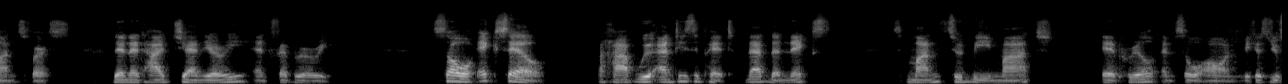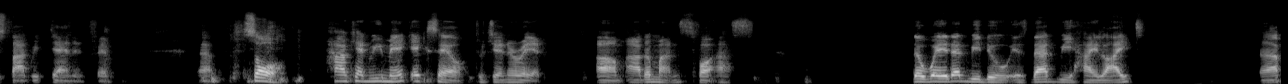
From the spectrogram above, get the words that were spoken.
months first then I type January and February so Excel นะครับ will anticipate that the next month should be March April, and so on, because you start with Jan and Feb. So how can we make Excel to generate um, other months for us? The way that we do is that we highlight, uh,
